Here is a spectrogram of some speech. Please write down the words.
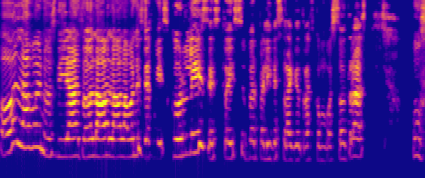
Hola, buenos días. Hola, hola, hola, buenos días, mis curlis. Estoy súper feliz de estar aquí otra vez con vosotras. Uf,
